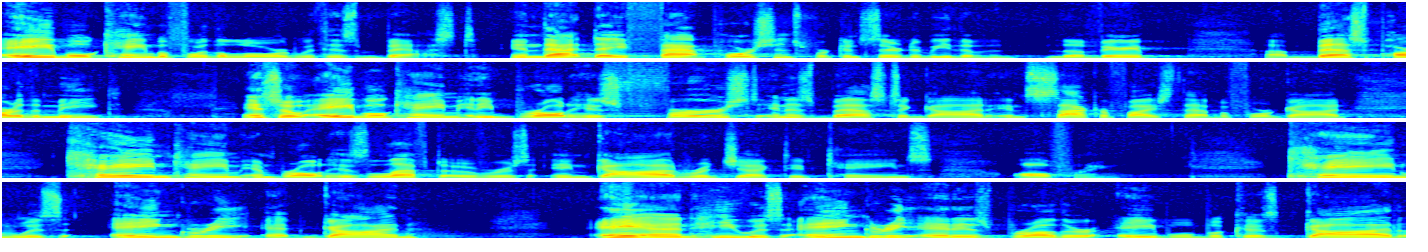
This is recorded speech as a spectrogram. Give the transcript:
Abel came before the Lord with his best. In that day, fat portions were considered to be the, the very uh, best part of the meat. And so Abel came and he brought his first and his best to God and sacrificed that before God. Cain came and brought his leftovers, and God rejected Cain's offering. Cain was angry at God, and he was angry at his brother Abel because God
